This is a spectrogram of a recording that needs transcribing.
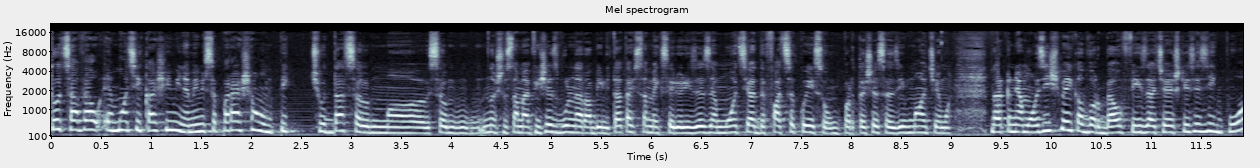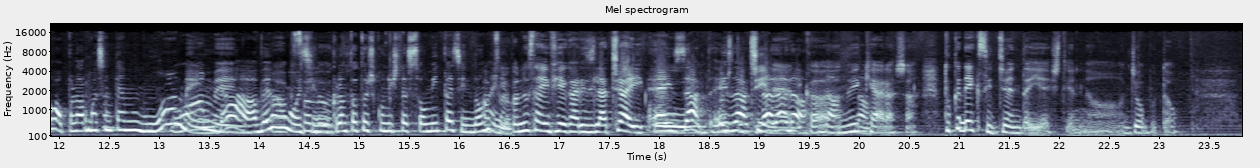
toți aveau emoții ca și mine. Mie mi se părea așa un pic ciudat să mă, să, nu știu, să-mi afișez vulnerabilitatea și să-mi exteriorizez emoția de față cu ei, să o împărtășesc, să zic, mă, ce emo... Dar când ne-am auzit și pe ei că vorbeau fix de aceeași chestii, zic, wow, până la urmă suntem oameni, oameni da, avem absolut. emoții, lucrăm totuși cu niște somități în domeniu. Absolut, că nu stai în fiecare zi la ceai cu exact, nu exact, cine, da, da, da, adică da, nu e da. chiar așa. Tu cât de exigentă ești în uh, jobul tău?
